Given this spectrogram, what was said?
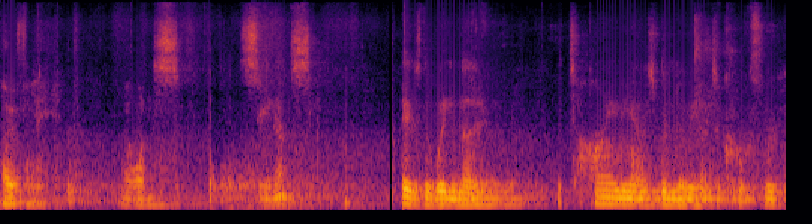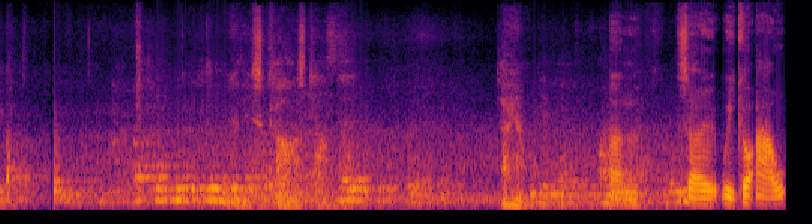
hopefully, no one's seen us. Here's the window. The tiny ass window we had to crawl through. Look at these cars down there. Damn. Um, so we got out.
